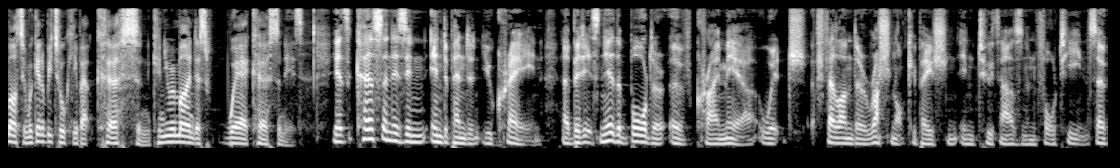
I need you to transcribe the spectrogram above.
Martin, we're going to be talking about Kherson. Can you remind us where Kherson is? Yes, Kherson is in independent Ukraine, uh, but it's near the border of Crimea, which fell under Russian occupation in 2014. So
